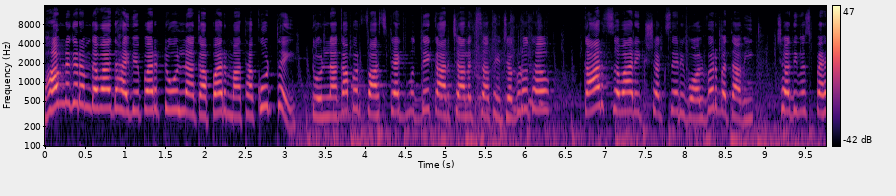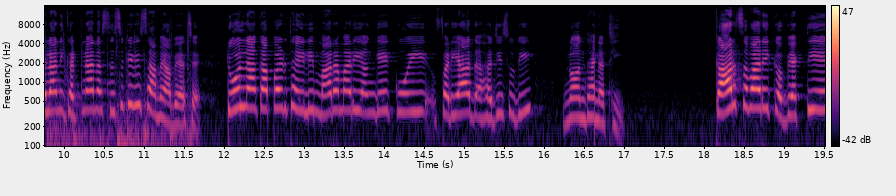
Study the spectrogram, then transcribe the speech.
ભાવનગર અમદાવાદ હાઈવે પર ટોલ નાકા પર માથાકૂટ થઈ ટોલ નાકા પર ફાસ્ટેગ મુદ્દે કાર ચાલક સાથે ઝઘડો થયો. કાર સવાર એક શખ્સે રિવોલ્વર બતાવી છ દિવસ પહેલાની ઘટનાના સીસીટીવી સામે આવ્યા છે. ટોલ નાકા પર થયેલી મારામારી અંગે કોઈ ફરિયાદ હજી સુધી નોંધાઈ નથી. કાર સવાર એક વ્યક્તિએ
